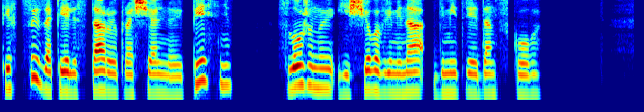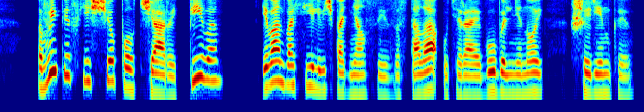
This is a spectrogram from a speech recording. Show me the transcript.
певцы запели старую прощальную песню, сложенную еще во времена Дмитрия Донского. Выпив еще полчары пива, Иван Васильевич поднялся из-за стола, утирая губы льняной ширинкою.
